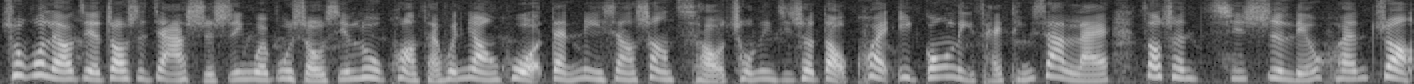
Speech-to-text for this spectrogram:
初步了解，肇事驾驶是因为不熟悉路况才会酿祸，但逆向上桥冲进机车道，快一公里才停下来，造成骑士连环撞。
